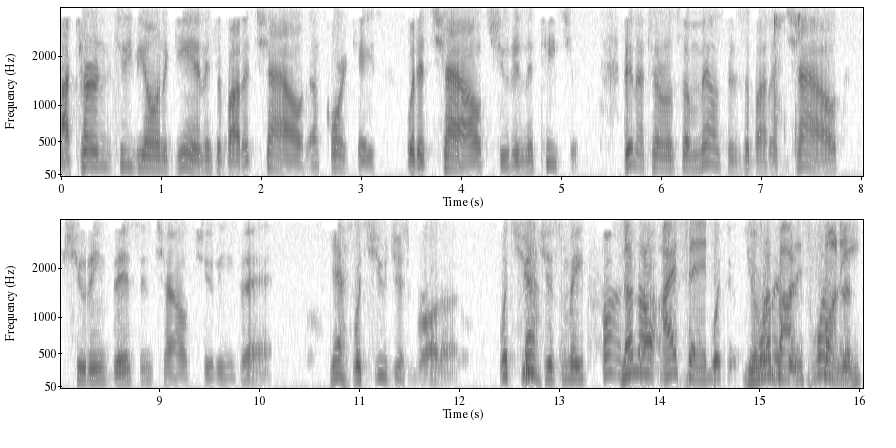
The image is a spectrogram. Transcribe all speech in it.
I turn the TV on again. It's about a child, a court case with a child shooting a teacher. Then I turn on something else. It's about a child shooting this and child shooting that. Yes. What you just brought up. What you Yeah. just made fun No, about. no, I said What- you're about the- as one of the- funny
